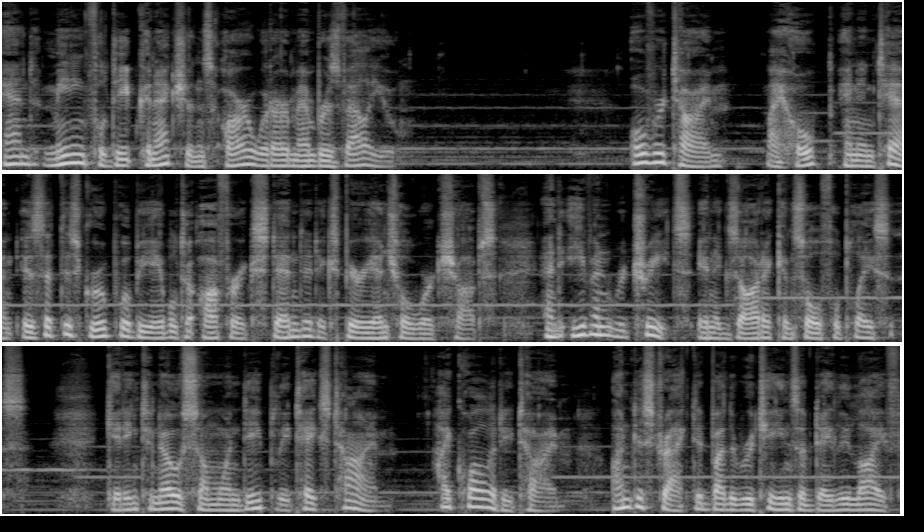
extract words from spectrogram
and meaningful deep connections are what our members value. Over time, my hope and intent is that this group will be able to offer extended experiential workshops and even retreats in exotic and soulful places. Getting to know someone deeply takes time, high quality time, undistracted by the routines of daily life,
